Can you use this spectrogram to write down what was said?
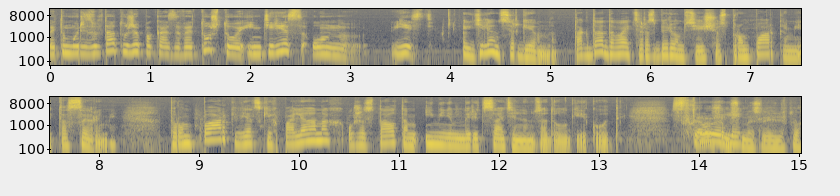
Поэтому результат уже показывает то, что интерес, он есть. Елена Сергеевна, тогда давайте разберемся еще с промпарками и тассерами. Промпарк в Вятских полянах уже стал там именем нарицательным за долгие годы. В хорошем смысле или в В плохом?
